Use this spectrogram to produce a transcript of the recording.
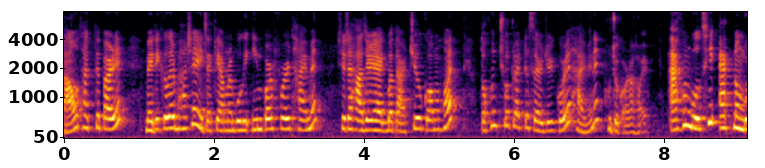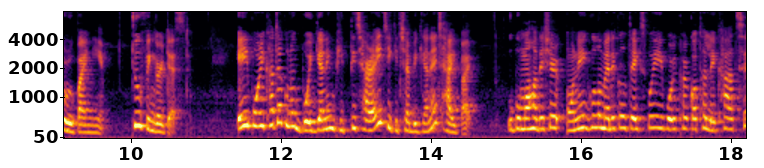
নাও থাকতে পারে। মেডিকেলের ভাষায় এটাকে আমরা বলি ইম্পারফারেট হাইমেন সেটা হাজারে এক বা তার চেয়েও কম হয়। তখন ছোট একটা সার্জারি করে হাইমেনে ফুটো করা হয়। এখন বলছি এক নম্বর উপায় নিয়ে টু ফিঙ্গার টেস্ট এই পরীক্ষাটা কোনো বৈজ্ঞানিক ভিত্তি ছাড়াই চিকিৎসা বিজ্ঞানে ঠাঁই পায়। উপমহাদেশের অনেকগুলো মেডিকেল টেক্সট বই এই পরীক্ষার কথা লেখা আছে।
